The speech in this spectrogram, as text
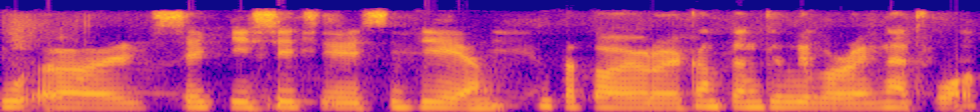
э, всякие сети CDN, которые Content Delivery Network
